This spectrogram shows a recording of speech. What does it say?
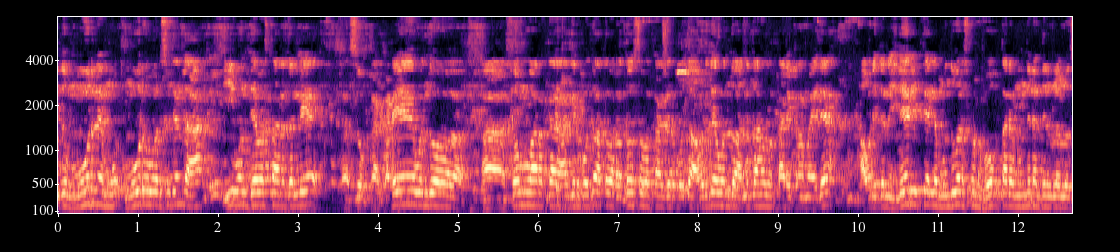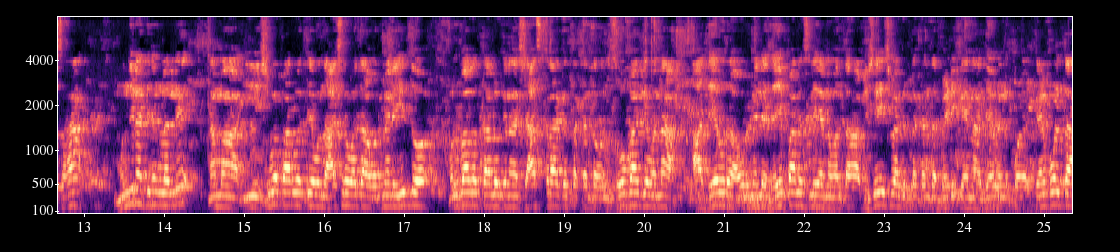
ಇದು ಮೂರನೇ ಮೂರು ವರ್ಷದಿಂದ ಈ ಒಂದು ದೇವಸ್ಥಾನದಲ್ಲಿ ಸೊ ಕಡೆಯ ಕಡೇ ಒಂದು ಸೋಮವಾರಕ್ಕೆ ಆಗಿರ್ಬೋದು ಅಥವಾ ರಥೋತ್ಸವಕ್ಕಾಗಿರ್ಬೋದು ಅವ್ರದ್ದೇ ಒಂದು ಅನ್ನದಾನ ಕಾರ್ಯಕ್ರಮ ಇದೆ. ಅವರು ಇದನ್ನು ಇದೇ ರೀತಿಯಲ್ಲಿ ಮುಂದುವರಿಸ್ಕೊಂಡು ಹೋಗ್ತಾರೆ ಮುಂದಿನ ದಿನಗಳಲ್ಲೂ ಸಹ. ಮುಂದಿನ ದಿನಗಳಲ್ಲಿ ನಮ್ಮ ಈ ಶಿವಪಾರ್ವತಿಯ ಒಂದು ಆಶೀರ್ವಾದ ಅವರ ಮೇಲೆ ಇದ್ದು ಮುಳಬಾಗಲ್ ತಾಲೂಕಿನ ಶಾಸಕರಾಗಿರ್ತಕ್ಕಂಥ ಒಂದು ಸೌಭಾಗ್ಯವನ್ನು ಆ ದೇವರು ಅವ್ರ ಮೇಲೆ ದಯಪಾಲಿಸಲಿ ಅನ್ನುವಂತಹ ವಿಶೇಷವಾಗಿರ್ತಕ್ಕಂಥ ಬೇಡಿಕೆಯನ್ನು ದೇವರಲ್ಲಿ ಕೊ- ಕೇಳ್ಕೊಳ್ತಾ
